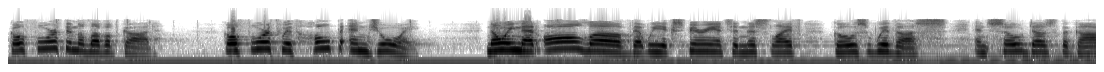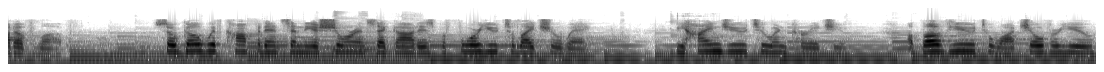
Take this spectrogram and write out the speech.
go forth in the love of God. Go forth with hope and joy, knowing that all love that we experience in this life goes with us, and so does the God of love. So go with confidence and the assurance that God is before you to light your way, behind you to encourage you, above you to watch over you,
